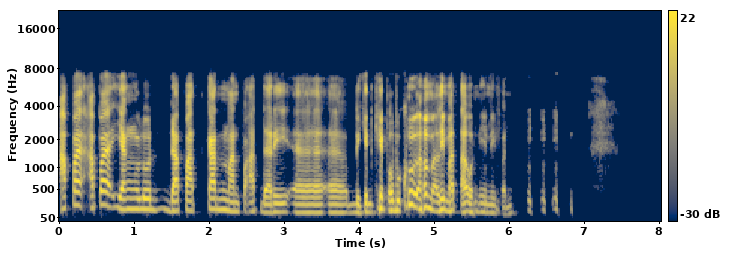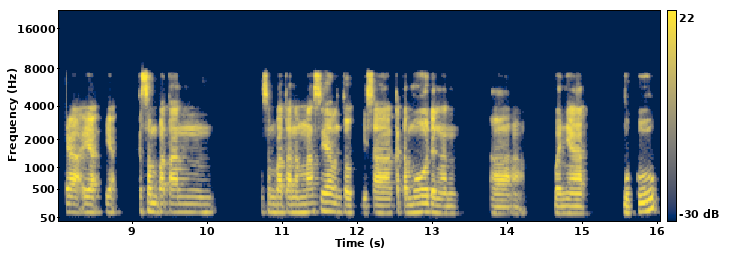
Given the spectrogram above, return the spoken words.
Apa apa yang lu dapatkan manfaat dari eh, eh, bikin kepo buku sama lima tahun ini, Van? ya ya ya kesempatan kesempatan emas ya untuk bisa ketemu dengan eh, banyak buku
